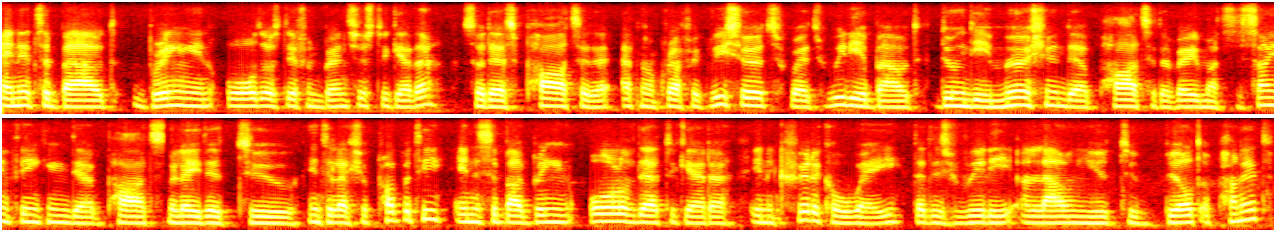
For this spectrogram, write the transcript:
And it's about bringing in all those different branches together so there's parts of the ethnographic research where it's really about doing the immersion. There are parts that are very much design thinking. There are parts related to intellectual property. And it's about bringing all of that together in a critical way that is really allowing you to build upon it.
